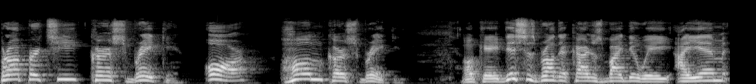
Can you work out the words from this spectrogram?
property curse breaking or home curse breaking. Okay, this is Brother Carlos, by the way. I am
